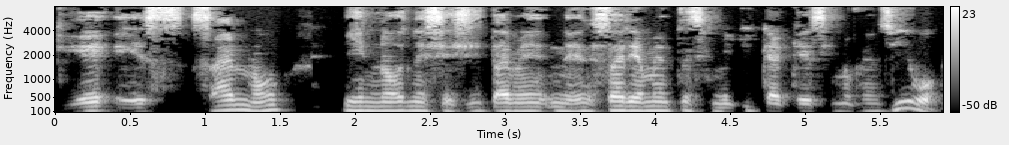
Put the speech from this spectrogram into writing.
que es sano y no necesita, necesariamente significa que es inofensivo.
